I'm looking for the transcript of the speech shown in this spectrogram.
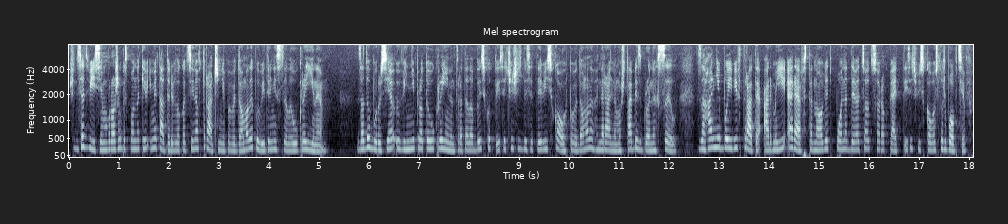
68 ворожих безпілотників-імітаторів локаційно втрачені, повідомили повітряні сили України. За добу Росія у війні проти України втратила близько 1060 військових, повідомили в Генеральному штабі Збройних сил. Загальні бойові втрати армії РФ становлять понад 945 тисяч військовослужбовців.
